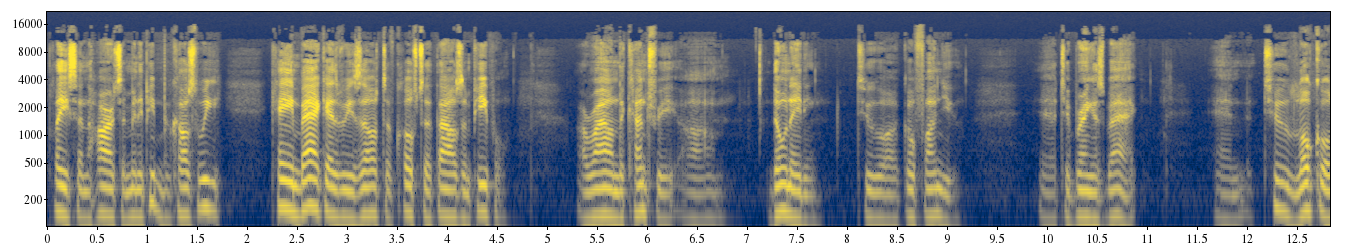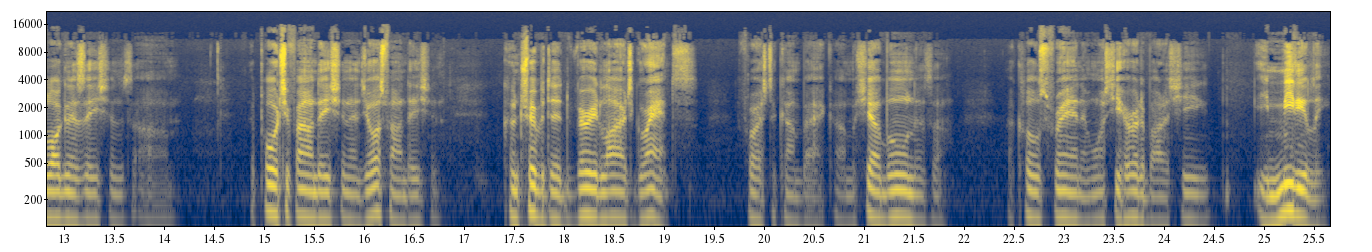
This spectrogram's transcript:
place in the hearts of many people because we came back as a result of close to a thousand people around the country um, donating to uh, GoFundYou uh, to bring us back and two local organizations, um, the Poetry Foundation and Joyce Foundation, contributed very large grants for us to come back. Uh, Michelle Boone is a, a, close friend, and once she heard about it, she immediately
